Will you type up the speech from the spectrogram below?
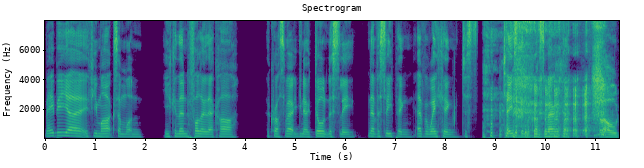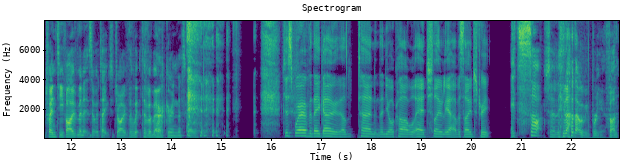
Maybe uh, if you mark someone, you can then follow their car across America, you know, dauntlessly, never sleeping, ever waking, just chase them across America. For the whole 25 minutes it would take to drive the width of America in this game. just wherever they go, they'll turn and then your car will edge slowly out of a side street. It's such a that, that would be brilliant fun.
